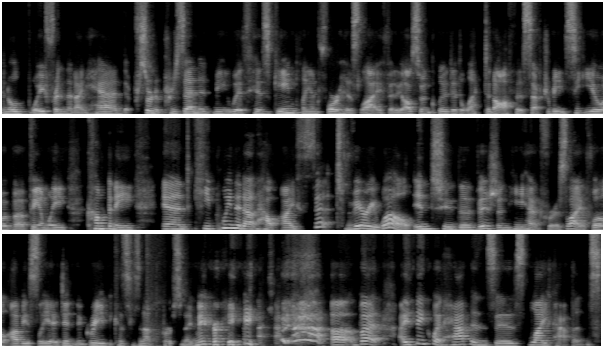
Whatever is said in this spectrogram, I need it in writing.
an old boyfriend that I had that sort of presented me with his game plan for his life. It also included elected office after being CEO of a family company. And he pointed out how I fit very well into the vision he had for his life. Well, obviously, I didn't agree because he's not the person I married. uh, but I think what happens is life happens happens.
